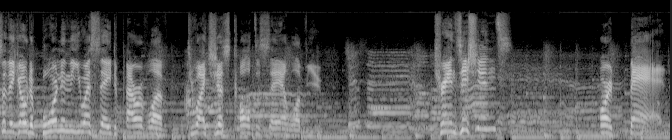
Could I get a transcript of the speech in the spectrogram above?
so they go to Born in the USA to Power of Love. Do I just call to say I love you? Transitions or bad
